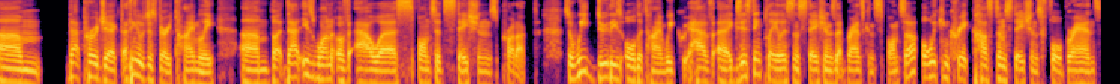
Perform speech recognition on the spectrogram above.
um, that project, I think it was just very timely. Um, but that is one of our sponsored stations product. So we do these all the time. We have uh, existing playlists and stations that brands can sponsor, or we can create custom stations for brands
